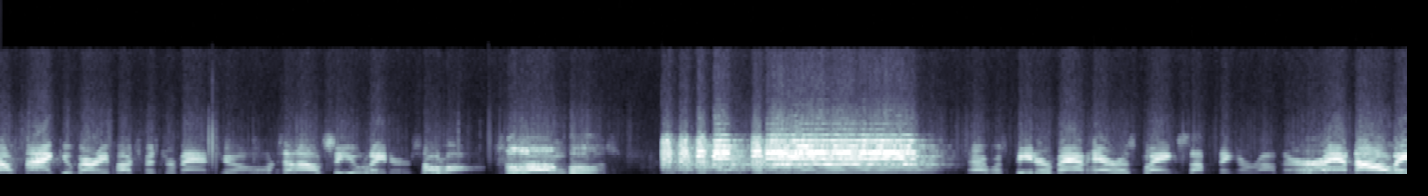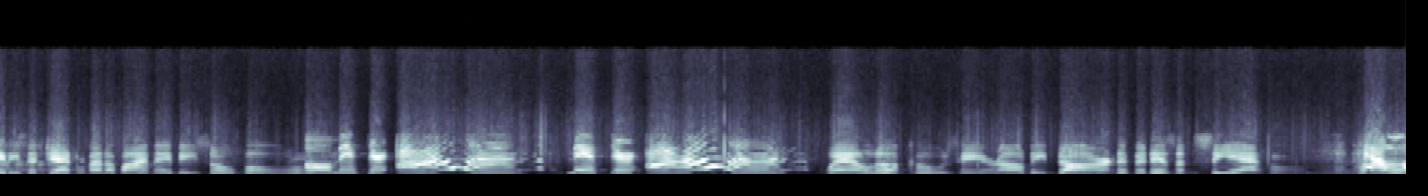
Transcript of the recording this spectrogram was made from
Well, thank you very much, Mr. Van Jones, and I'll see you later. So long. So long, boys. That was Peter Van Harris playing something or other. And now, ladies and gentlemen, if I may be so bold. Oh, Mr. Allen! Mr. Allen! Well, look who's here. I'll be darned if it isn't Seattle. Hello!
